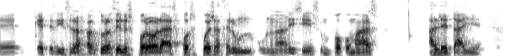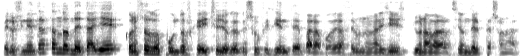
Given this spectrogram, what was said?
eh, que te dice las facturaciones por horas, pues puedes hacer un, análisis un poco más al detalle. Pero sin entrar tanto en detalle, con estos dos puntos que he dicho, yo creo que es suficiente para poder hacer un análisis y una valoración del personal.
